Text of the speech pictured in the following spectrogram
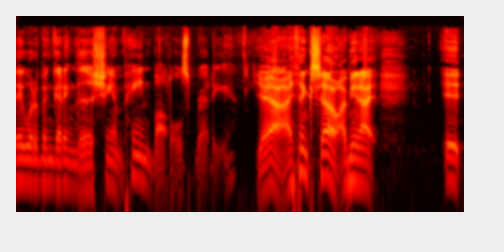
they would have been getting the champagne bottles ready. Yeah, I think so. I mean, I it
